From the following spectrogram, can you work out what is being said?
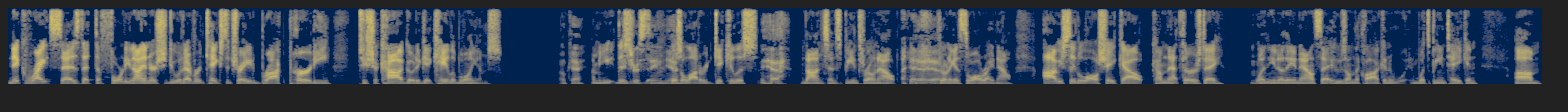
Nick Wright says that the 49ers should do whatever it takes to trade Brock Purdy to Chicago to get Caleb Williams. Okay. I mean, this, Interesting, yeah. There's a lot of ridiculous Yeah. nonsense being thrown out, yeah. thrown against the wall right now. Obviously, it'll all shake out come that Thursday Mm-hmm. when you know they announce that who's on the clock and, and what's being taken. Um,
